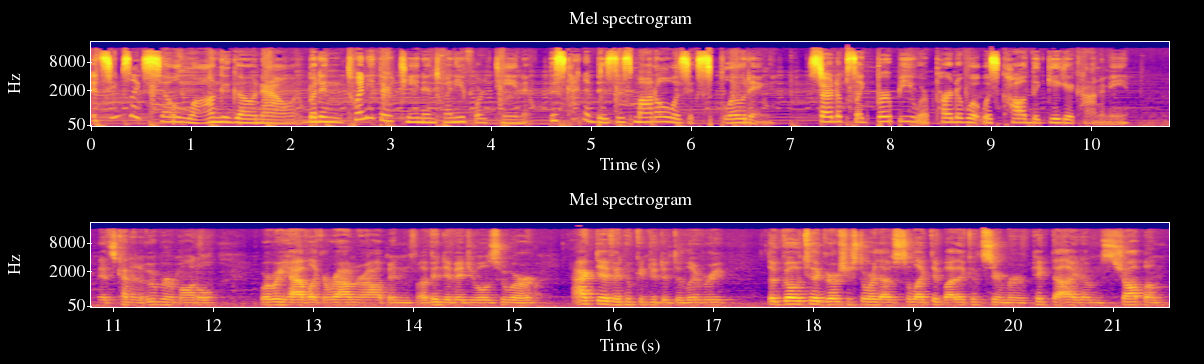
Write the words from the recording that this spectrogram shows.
It seems like so long ago now, but in 2013 and 2014, this kind of business model was exploding. Startups like Burpy were part of what was called the gig economy. It's kind of an Uber model where we have like a round robin of individuals who are active and who can do the delivery. They'll go to the grocery store that was selected by the consumer, pick the items, shop them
